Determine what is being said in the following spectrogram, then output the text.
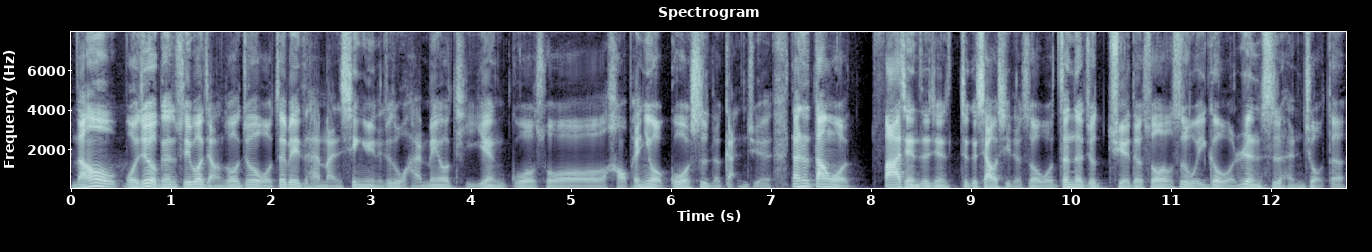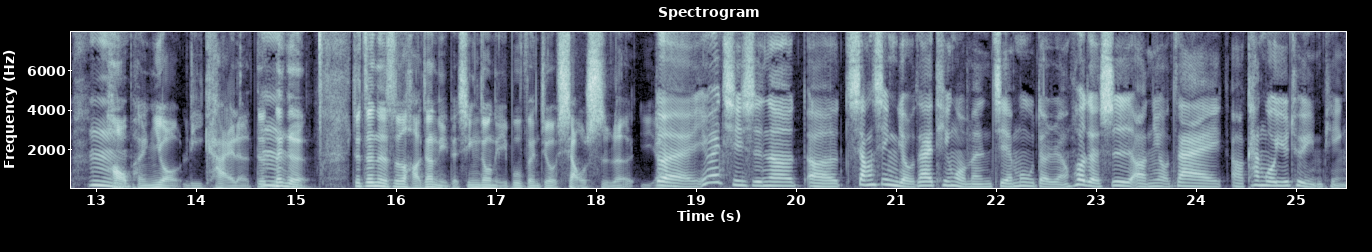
然后我就有跟 Super 讲说，就是我这辈子还蛮幸运的，就是我还没有体验过说好朋友过世的感觉，但是当我。发现这件这个消息的时候，我真的就觉得说，是我一个我认识很久的好朋友离开了，的、嗯、那个就真的是好像你的心中的一部分就消失了一样。对，因为其实呢，呃，相信有在听我们节目的人，或者是呃，你有在呃看过 YouTube 影评，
